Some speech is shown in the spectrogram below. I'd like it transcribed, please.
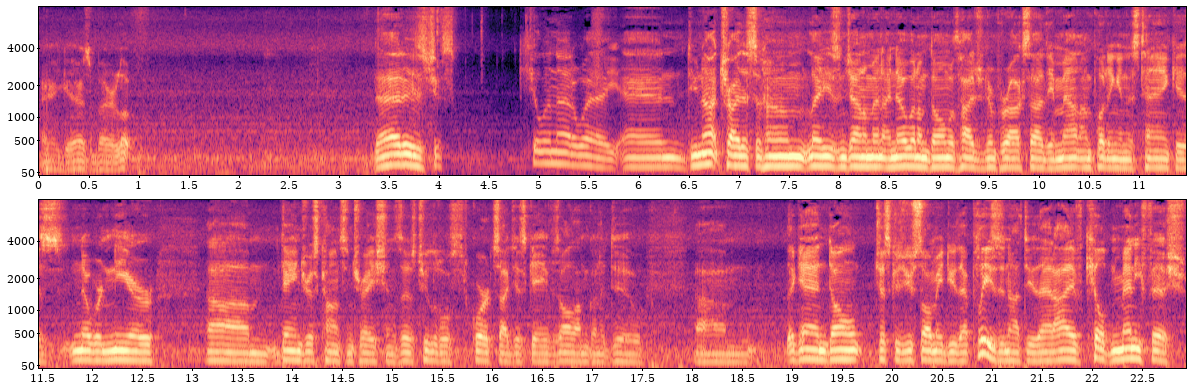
There you go, there's a better look. That is just killing that away. And do not try this at home, ladies and gentlemen. I know what I'm doing with hydrogen peroxide. The amount I'm putting in this tank is nowhere near um, dangerous concentrations. Those two little squirts I just gave is all I'm going to do. Um, again, don't just because you saw me do that, please do not do that. I've killed many fish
